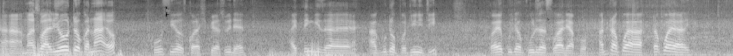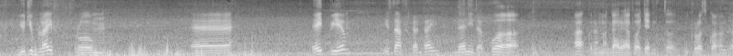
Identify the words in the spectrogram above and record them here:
na maswali yote uko nayo kuhusu hiyo scholarship ya Sweden I think is a, a good opportunity kwa hiyo kuja kuuliza swali hapo. Hatutakuwa tutakuwa YouTube live from eh, 8 pm East African time, then itakuwa ah, kuna magari hapa, wacha cross kwanza.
